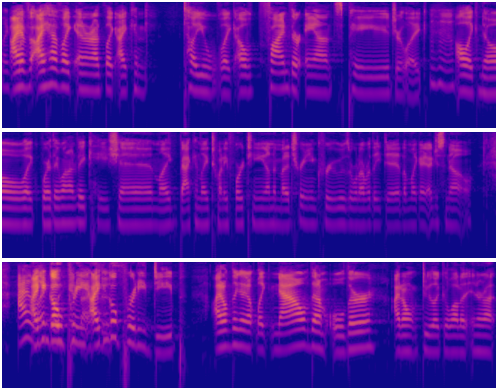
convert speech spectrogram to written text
Like I have I have like internet like I can tell you like I'll find their aunt's page or like Mm-hmm. I'll like know like where they went on vacation like back in like 2014 on a Mediterranean cruise or whatever they did. I'm like I, I just know. I, I can go pretty. I can go pretty deep. I don't think I like now that I'm older. I don't do like a lot of internet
